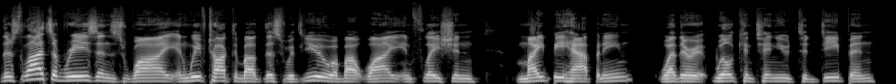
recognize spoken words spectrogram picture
There's lots of reasons why, and we've talked about this with you about why inflation might be happening, whether it will continue to deepen.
